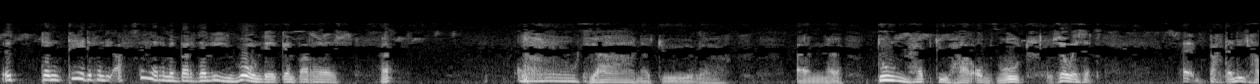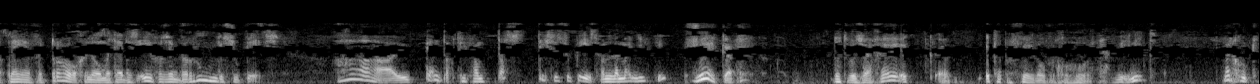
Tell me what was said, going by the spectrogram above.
Eh, Ten tijde van die affaire met Bardely woonde ik in Parijs. Hè? Oh, ja, natuurlijk. En uh, toen hebt u haar ontmoet. Zo is het. Uh, had mij in vertrouwen genomen tijdens een van zijn beroemde soupers. Ah, u kent toch die fantastische soupers van Le Magnifique? Zeker. Dat wil zeggen, ik, uh, ik heb er veel over gehoord. Ja, wie niet? Maar goed,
